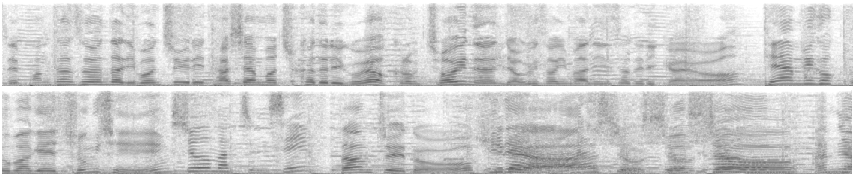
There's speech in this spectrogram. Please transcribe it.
네, 방탄소년단 이번 주 1위 다시 한번 축하드리고요. 그럼 저희는 여기서 이만 인사드릴까요? 대한민국 음악의 중심 쇼음악 중심 다음 주에도 기대야 기대야 쇼쇼쇼 안녕.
